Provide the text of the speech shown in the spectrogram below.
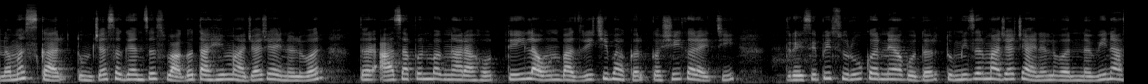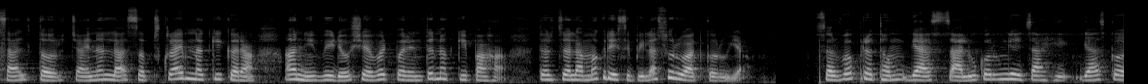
नमस्कार तुमच्या सगळ्यांचं स्वागत आहे माझ्या चॅनलवर. तर आज आपण बघणार आहोत ती लावून बाजरीची भाकर कशी करायची? रेसिपी सुरू करण्या अगोदर तुम्ही जर माझ्या चॅनलवर नवीन असाल तर चॅनलला सबस्क्राईब नक्की करा आणि व्हिडिओ शेवटपर्यंत नक्की पहा. तर चला मग रेसिपीला सुरुवात करूया. सर्वप्रथम गॅस चालू करून घ्यायचा आहे. गॅस क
